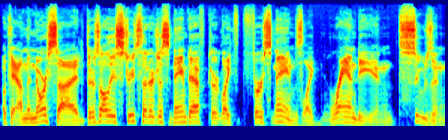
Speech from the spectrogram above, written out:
Okay, on the north side, there's all these streets that are just named after like first names, like Randy and Susan.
